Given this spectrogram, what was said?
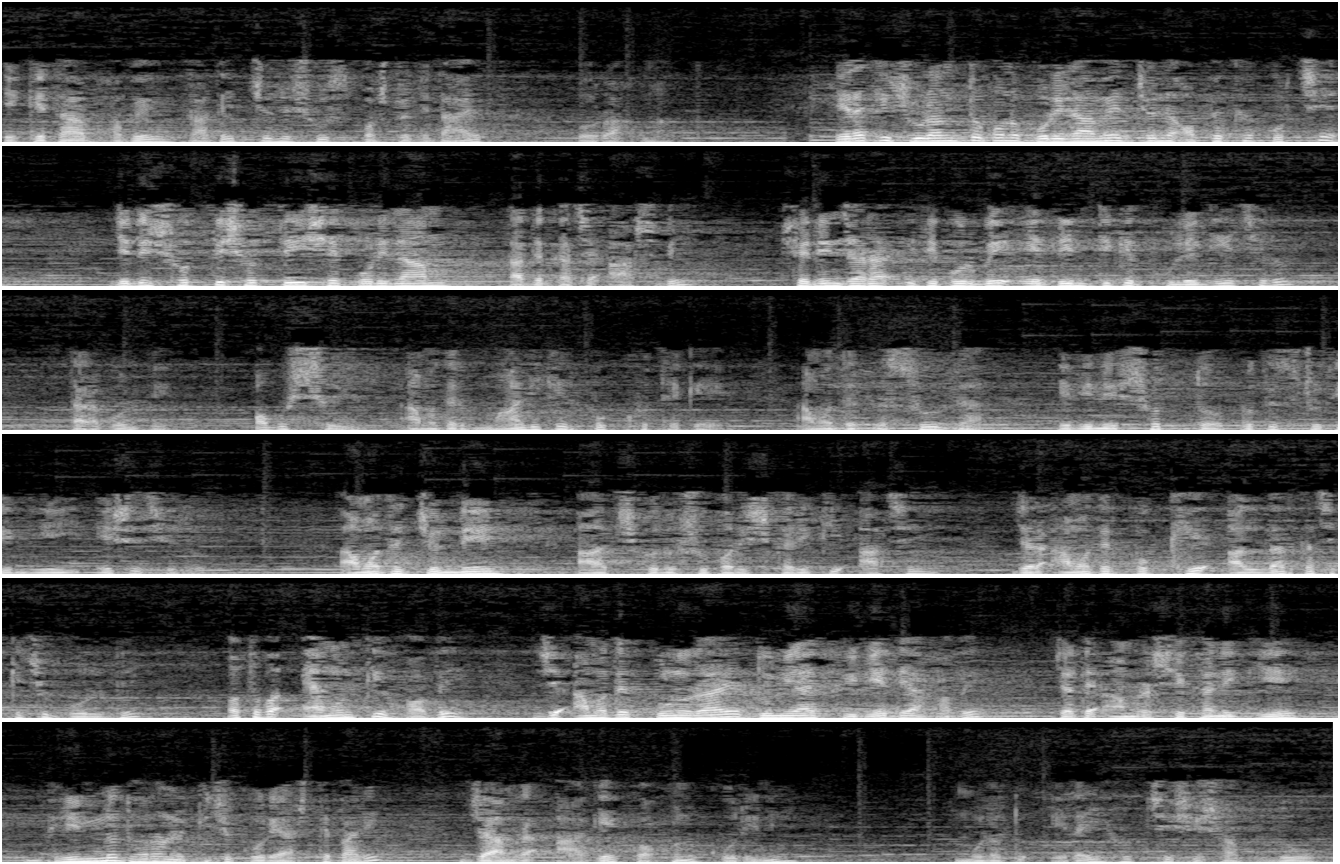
এ কেতাব হবে তাদের জন্য সুস্পষ্ট হেদায়ত ও রহমত। এরা কি চূড়ান্ত কোনো পরিণামের জন্য অপেক্ষা করছে? যেদিন সত্যি সত্যি সে পরিণাম তাদের কাছে আসবে, সেদিন যারা ইতিপূর্বে এ দিনটিকে ভুলে গিয়েছিল, তারা বলবে, অবশ্যই আমাদের মালিকের পক্ষ থেকে আমাদের রসুলরা এদিনের সত্য প্রতিশ্রুতি নিয়েই এসেছিল। আমাদের জন্য আজ কোন সুপারিশকারী কি আছে যারা আমাদের পক্ষে আল্লাহর কাছে কিছু বলবে? অথবা এমন কি হবে যে আমাদের পুনরায় দুনিয়ায় ফিরিয়ে দেয়া হবে যাতে আমরা সেখানে গিয়ে ভিন্ন ধরনের কিছু করে আসতে পারি যা আমরা আগে কখনো করিনি। মূলত এরাই হচ্ছে সেসব লোক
